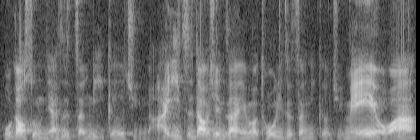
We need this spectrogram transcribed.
我告诉你，那是整理格局嘛？啊，一直到现在有没有脱离这整理格局？没有啊。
